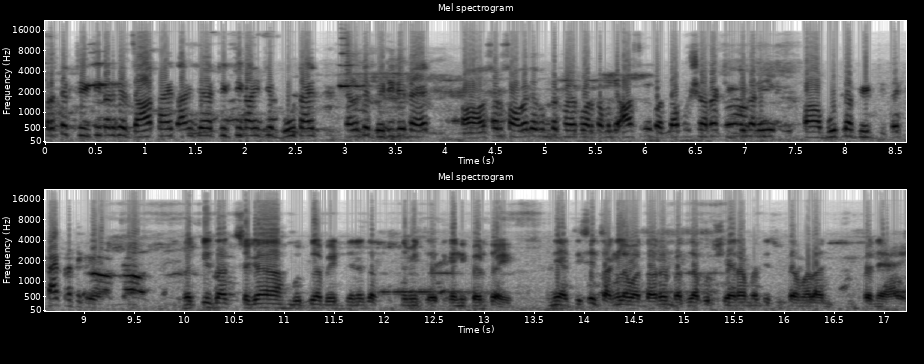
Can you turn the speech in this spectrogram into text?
प्रत्येक ठिकठिकाणी ते जात आहेत आणि त्या ठिकठिकाणी जे बूथ आहेत त्यांना ते भेटी देत आहेत. सर स्वागत आहे तुमचं ठळक वार्तामध्ये. आज तुम्ही बदलापूर शहरात ठिकठिकाणी बूथला भेट देत आहे काय प्रतिक्रिया नक्कीच आज सगळ्या बुथला भेट देण्याचा प्रयत्न मी त्या ठिकाणी करतोय. आणि अतिशय चांगलं वातावरण बदलापूर शहरामध्ये सुद्धा मला निश्चितपणे आहे.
